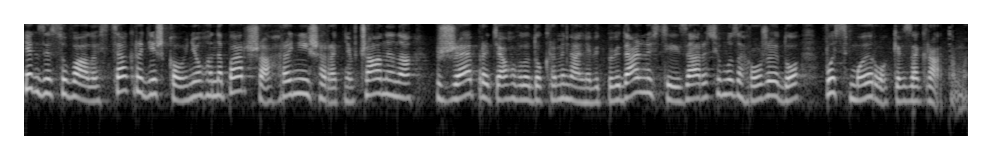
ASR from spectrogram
Як з'ясувалось, ця крадіжка у нього не перша. Раніше ратнівчанина вже притягували до кримінальної відповідальності, і зараз йому загрожує до восьми років за ґратами.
